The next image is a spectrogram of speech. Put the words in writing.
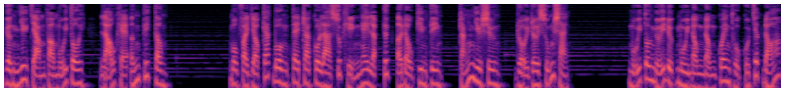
gần như chạm vào mũi tôi, lão khẽ ấn piston. Một vài giọt carbon tetracola xuất hiện ngay lập tức ở đầu kim tim, trắng như sương, rồi rơi xuống sàn. Mũi tôi ngửi được mùi nồng nồng quen thuộc của chất đó.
